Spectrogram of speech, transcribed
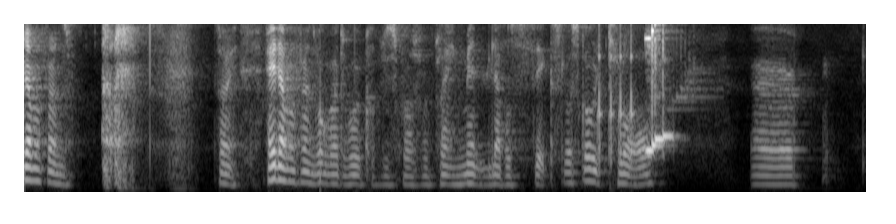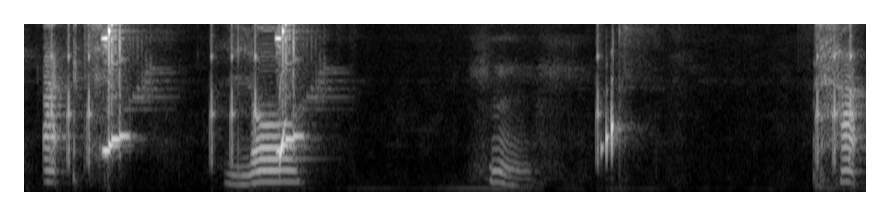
there, my friends. Sorry. Hey there, my friends. Welcome back to Word Cookies Cross. We're playing Mint level 6. Let's go with Claw. Uh, act. Law. Hmm. Cat.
